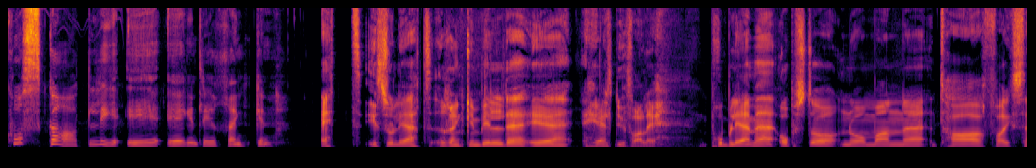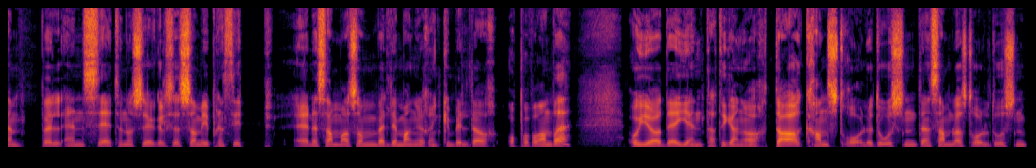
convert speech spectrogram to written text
hvor skadelig er egentlig røntgen? Et isolert røntgenbilde er helt ufarlig. Problemet oppstår når man eh, tar f.eks. en CT-undersøkelse, som i prinsipp er det samme som veldig mange røntgenbilder oppå hverandre, og gjør det gjentatte ganger. Da kan stråledosen, den samla stråledosen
